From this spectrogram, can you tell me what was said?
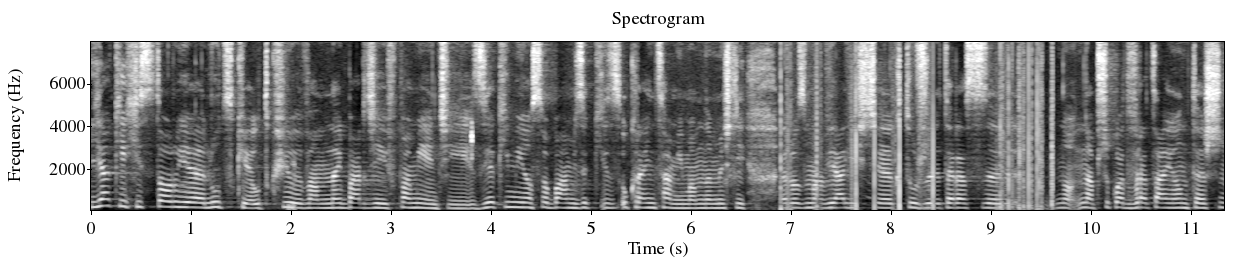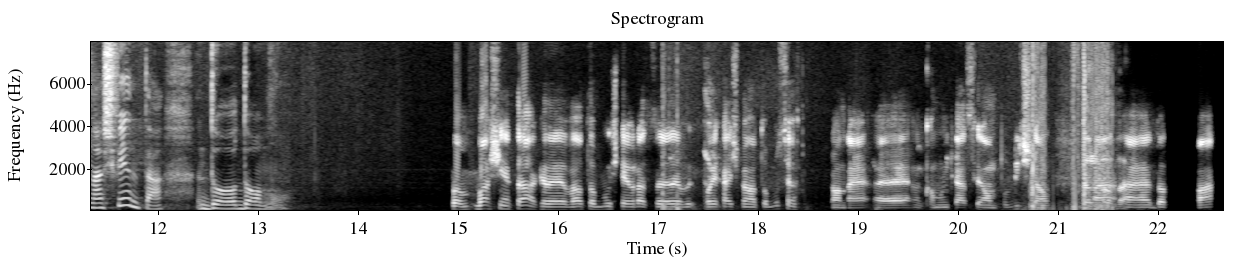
jakie historie ludzkie utkwiły wam najbardziej w pamięci? Z jakimi osobami, z, Ukraińcami mam na myśli, rozmawialiście, którzy teraz y, no, na przykład wracają też na święta do domu? To właśnie tak, e, w autobusie wraca, pojechaliśmy autobusem w stronę e, komunikacją publiczną Do e, do. E,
